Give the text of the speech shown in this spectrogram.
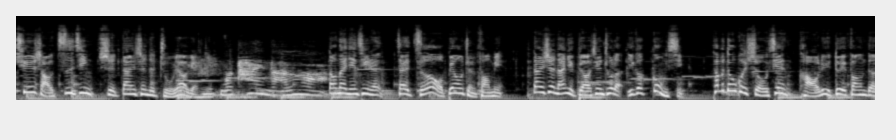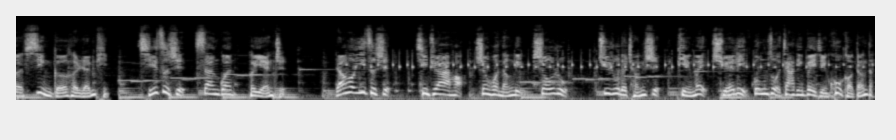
缺少资金是单身的主要原因。我太难了。当代年轻人在择偶标准方面，单身男女表现出了一个共性，他们都会首先考虑对方的性格和人品，其次是三观和颜值，然后依次是兴趣爱好、生活能力、收入、居住的城市、品味、学历、工作、家庭背景、户口等等。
